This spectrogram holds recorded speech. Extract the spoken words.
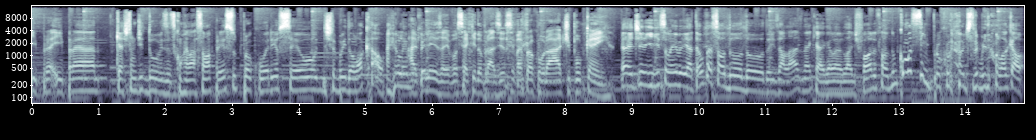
e pra, e pra questão de dúvidas com relação a preço, procure o seu distribuidor local. Aí eu lembro Aí que... beleza, aí você aqui do Brasil, você vai procurar, tipo, quem? A gente, e isso lembra, e até o pessoal do, do, do Isalaz, né, que é a galera lá de fora, falando, como assim procurar o distribuidor local?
